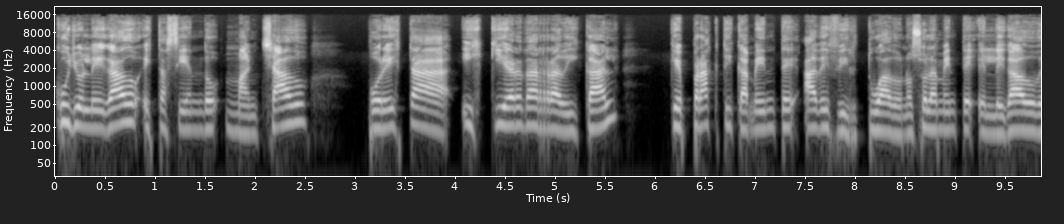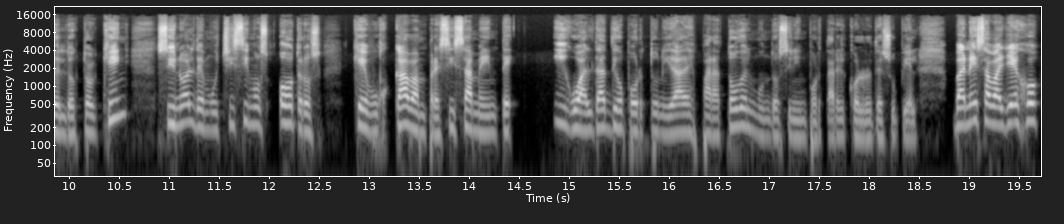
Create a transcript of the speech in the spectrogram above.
cuyo legado está siendo manchado por esta izquierda radical que prácticamente ha desvirtuado no solamente el legado del Dr. King, sino el de muchísimos otros que buscaban precisamente igualdad de oportunidades para todo el mundo sin importar el color de su piel. Vanessa Vallejo,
